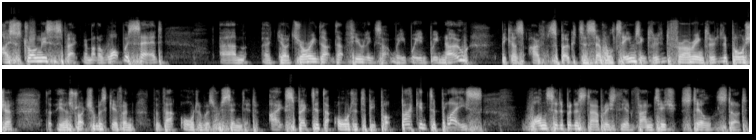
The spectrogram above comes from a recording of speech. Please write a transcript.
I strongly suspect, no matter what was said um, uh, during that, that fueling, we, we, we know because I've spoken to several teams, including the Ferrari, including the Porsche, that the instruction was given that that order was rescinded. I expected that order to be put back into place once it had been established the advantage still stood.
